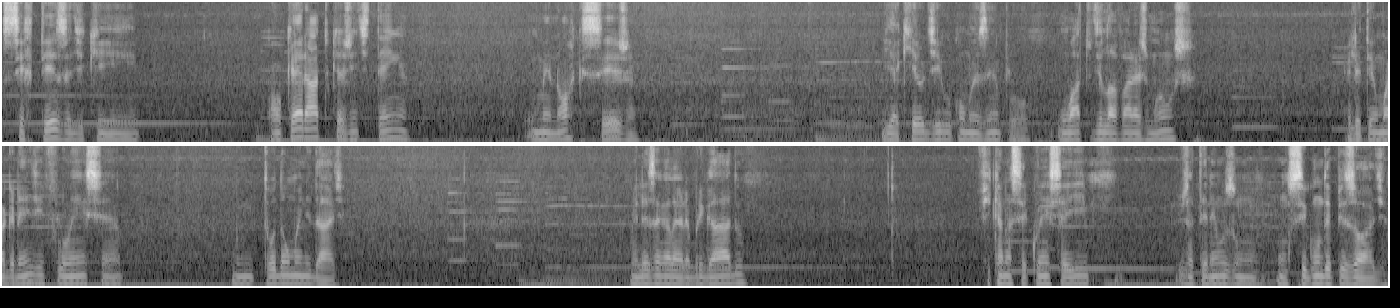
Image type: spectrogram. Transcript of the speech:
certeza de que qualquer ato que a gente tenha, o menor que seja, e aqui eu digo como exemplo o ato de lavar as mãos, ele tem uma grande influência em toda a humanidade. Beleza, galera? Obrigado. Fica na sequência aí, já teremos um, um segundo episódio.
